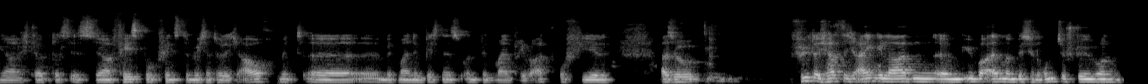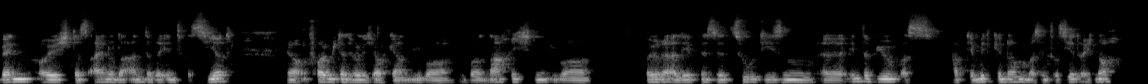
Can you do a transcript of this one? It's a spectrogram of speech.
Ja, ich glaube, das ist, ja, Facebook findest du mich natürlich auch mit, äh, mit meinem Business und mit meinem Privatprofil. Also fühlt euch herzlich eingeladen, ähm, überall mal ein bisschen rumzustöbern, wenn euch das ein oder andere interessiert. Ja, freue mich natürlich auch gern über, über Nachrichten, über eure Erlebnisse zu diesem äh, Interview. Was habt ihr mitgenommen? Was interessiert euch noch?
